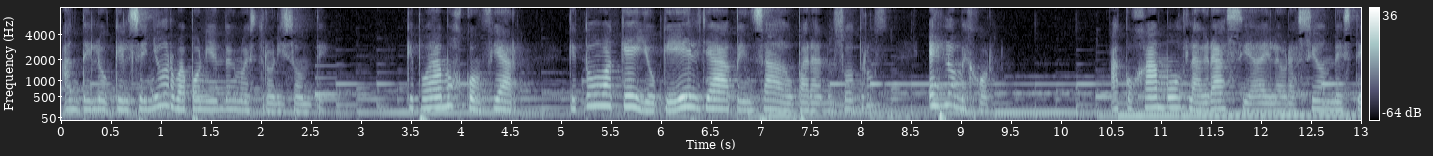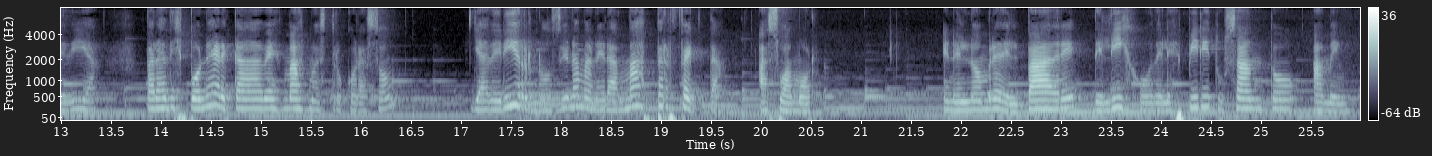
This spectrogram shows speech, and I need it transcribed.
ante lo que el Señor va poniendo en nuestro horizonte. Que podamos confiar que todo aquello que Él ya ha pensado para nosotros es lo mejor. Acojamos la gracia de la oración de este día para disponer cada vez más nuestro corazón y adherirnos de una manera más perfecta a su amor. En el nombre del Padre, del Hijo, del Espíritu Santo. Amén.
